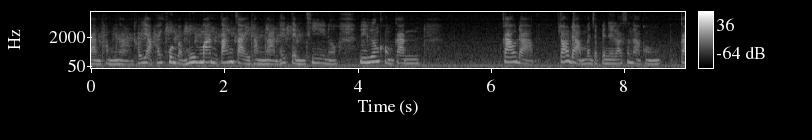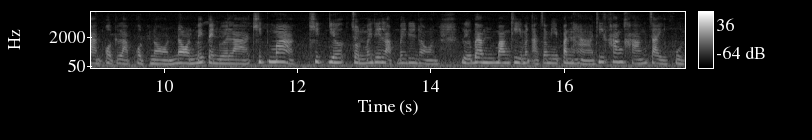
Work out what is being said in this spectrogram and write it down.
การทำงาน เขาอยากให้คุณแบบมุ่งมั่นตั้งใจทำงานให้เต็มที่เนาะในเรื่องของการก้าวดาบก้าวดาบมันจะเป็นในลักษณะของ การอดหลับอดนอน นอนไม่เป็นเวลาคิดมากคิดเยอะจนไม่ได้หลับไม่ได้นอน หรือบางบางทีมันอาจจะมีปัญหาที่ข้างค้างใจคุณ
